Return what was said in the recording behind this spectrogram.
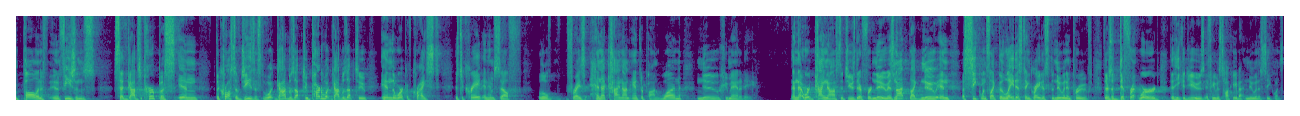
And Paul in Ephesians said God's purpose in the cross of Jesus, what God was up to, part of what God was up to in the work of Christ is to create in himself a little phrase, hena kainon anthropon, one new humanity. And that word kainos that's used there for new is not like new in a sequence, like the latest and greatest, the new and improved. There's a different word that he could use if he was talking about new in a sequence.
